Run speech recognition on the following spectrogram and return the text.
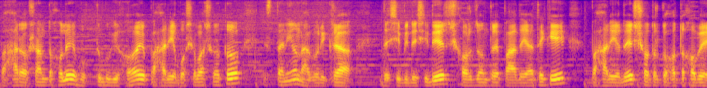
পাহাড় অশান্ত হলে ভুক্তভোগী হয় পাহাড়ে বসবাসরত স্থানীয় নাগরিকরা। দেশি বিদেশিদের ষড়যন্ত্রে পা দেয়া থেকে পাহাড়িয়াদের সতর্ক হতে হবে।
